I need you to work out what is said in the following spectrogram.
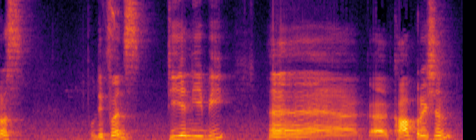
press defence TNEB corporation police.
